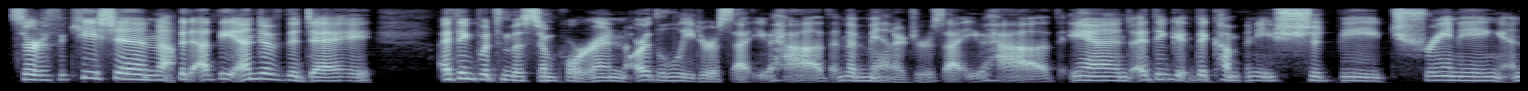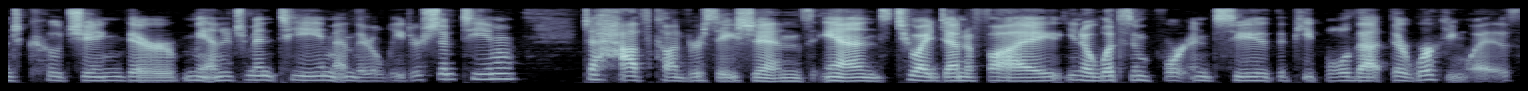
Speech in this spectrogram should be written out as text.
certification. But at the end of the day I think what's most important are the leaders that you have and the managers that you have. And I think mm-hmm. the company should be training and coaching their management team and their leadership team to have conversations and to identify, you know, what's important to the people that they're working with.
